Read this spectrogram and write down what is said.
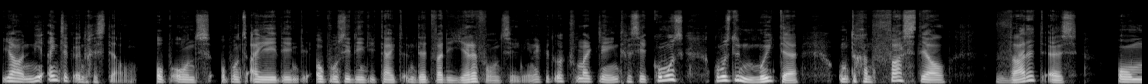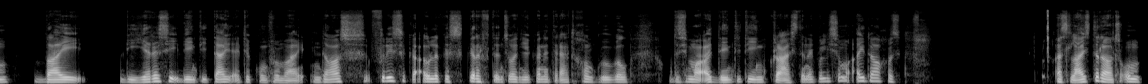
ja, nie eintlik ingestel op ons op ons eie identiteit op ons identiteit en dit wat die Here vir ons sê nie. En ek het ook vir my kliënt gesê, kom ons kom ons doen moeite om te gaan vasstel wat dit is om by die Here se identiteit uit te kom vir my. En daar's vreeslike oulike skrifte en so en jy kan dit reg gaan Google om te sien my identity in Christ en ek wil sommer uitdaag as as luisteraars om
